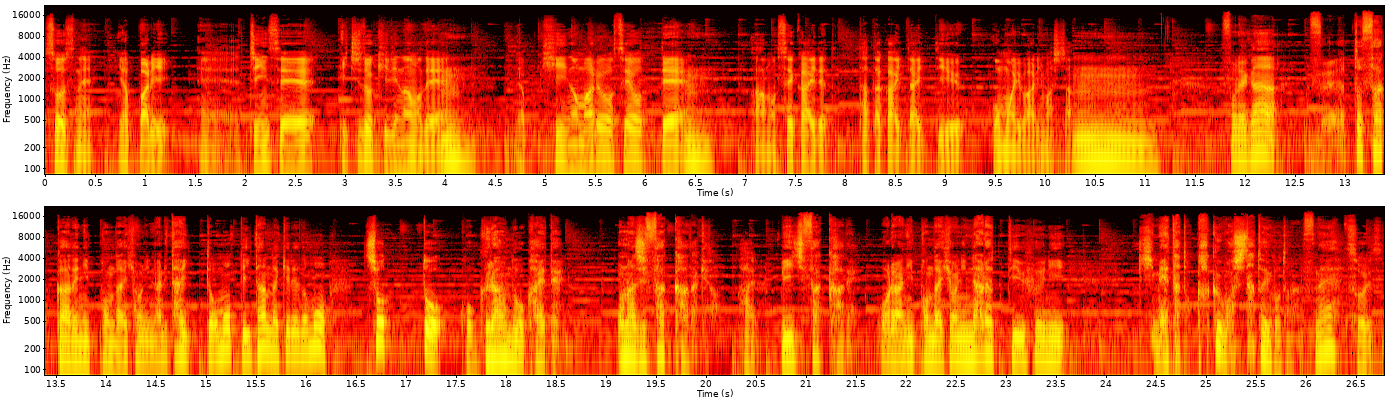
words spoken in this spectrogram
そうですねやっぱり、えー人生一度きりなので、うん。日の丸を背負って、うん。あの世界で戦いたいっていう思いはありました、うん。それがずっとサッカーで日本代表になりたいと思っていたんだけれどもちょっとこうグラウンドを変えて同じサッカーだけどはい。ビーチサッカーで俺は日本代表になるっていうふうに決めたと覚悟したということなんですね。そうです。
